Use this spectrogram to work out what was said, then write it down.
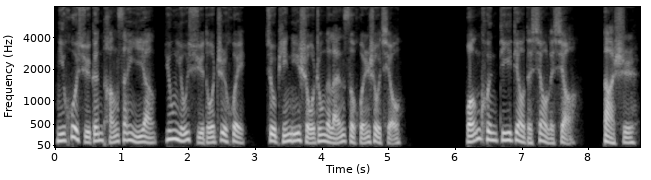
你或许跟唐三一样，拥有许多智慧，就凭你手中的蓝色魂兽球。”王坤低调的笑了笑：“大师，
